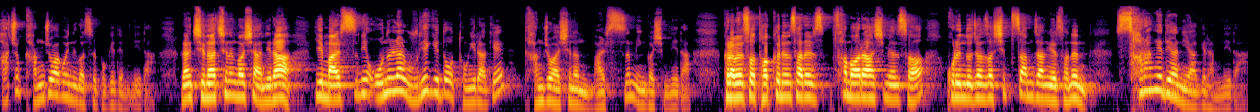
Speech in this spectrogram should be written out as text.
아주 강조하고 있는 것을 보게 됩니다. 그냥 지나치는 것이 아니라 이 말씀이 오늘날 우리에게도 동일하게 강조하시는 말씀인 것입니다. 그러면서 더 큰 은사를 사모하라 하시면서 고린도전서 13장에서는 사랑에 대한 이야기를 합니다.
